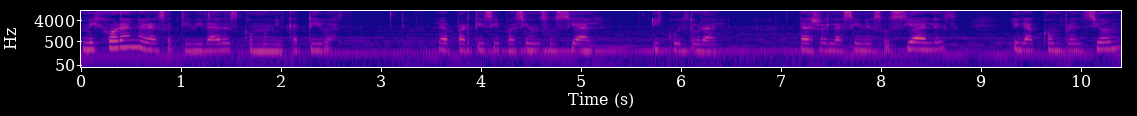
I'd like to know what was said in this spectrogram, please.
Mejoran las actividades comunicativas, la participación social y cultural las relaciones sociales y la comprensión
